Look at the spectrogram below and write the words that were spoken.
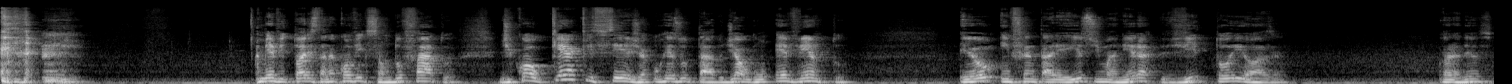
A minha vitória está na convicção do fato de qualquer que seja o resultado de algum evento, eu enfrentarei isso de maneira vitoriosa. Glória a Deus.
